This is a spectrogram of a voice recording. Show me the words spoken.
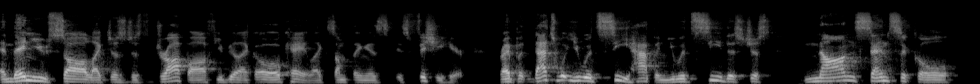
And then you saw like just just drop off, you'd be like, "Oh, okay, like something is is fishy here." Right? But that's what you would see happen. You would see this just nonsensical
